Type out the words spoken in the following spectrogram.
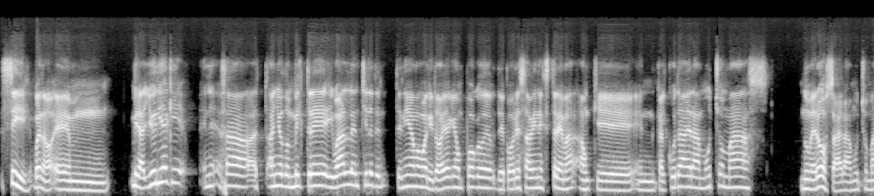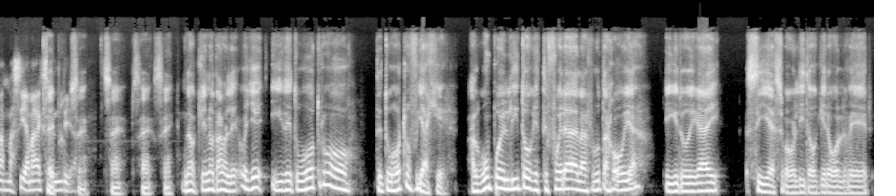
Sí, bueno, em, mira, yo diría que en ese año 2003, igual en Chile teníamos, bueno, y todavía queda un poco de, pobreza bien extrema, aunque en Calcuta era mucho más numerosa, era mucho más masiva, más extendida. Sí, sí, sí, sí. No, qué notable. Oye, y de tu otro, de tus otros viajes, ¿algún pueblito que esté fuera de las rutas obvias y que tú digáis, sí, ese pueblito quiero volver?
